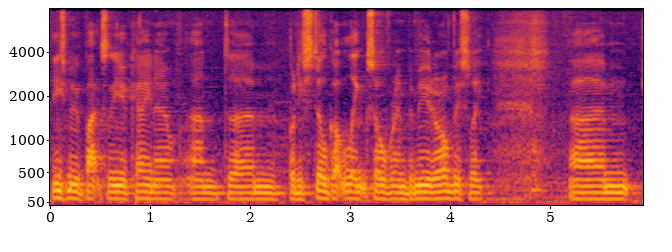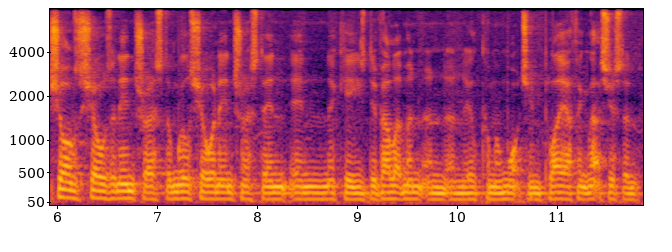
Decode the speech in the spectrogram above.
He's moved back to the UK now, and um, but he's still got links over in Bermuda, obviously. Um, Sean shows an interest and will show an interest in, in Nicky's development and, and he'll come and watch him play. I think that's just an,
